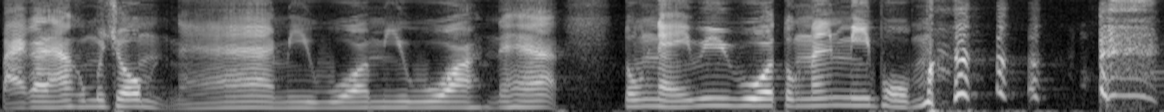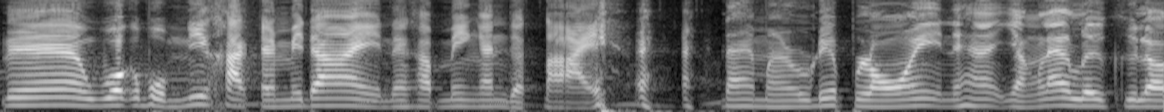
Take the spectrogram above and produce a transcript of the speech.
ไปกันนะคุณผู้ชมนะมีวัวมีวัวนะฮะตรงไหนมีวัวตรงนั้นมีผมนะวัวกับผมนี่ขาดกันไม่ได้นะครับ ไม่งั้นเดี๋ยวตาย ได้มาเรียบร้อยนะฮะอย่างแรกเลยคือเรา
